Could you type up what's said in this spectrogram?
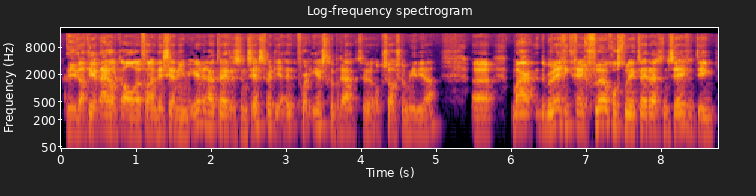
die dateert eigenlijk al eh, van een decennium eerder. Uit 2006 werd die voor het eerst gebruikt uh, op social media. Maar de beweging kreeg vleugels toen in 2017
